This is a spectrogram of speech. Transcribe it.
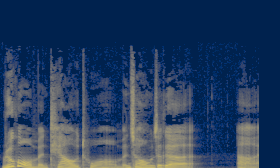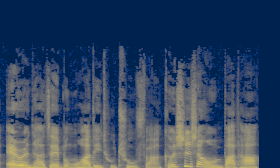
如果我们跳脱，我们从这个呃，Aaron 他这一本文化地图出发，可是事实上我们把它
